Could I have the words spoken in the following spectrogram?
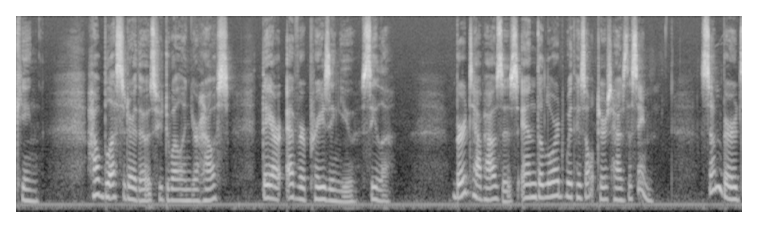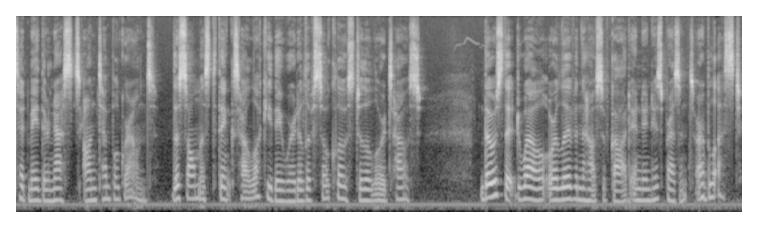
King. How blessed are those who dwell in your house! They are ever praising you, Selah. Birds have houses, and the Lord with his altars has the same. Some birds had made their nests on temple grounds. The psalmist thinks how lucky they were to live so close to the Lord's house. Those that dwell or live in the house of God and in his presence are blessed.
